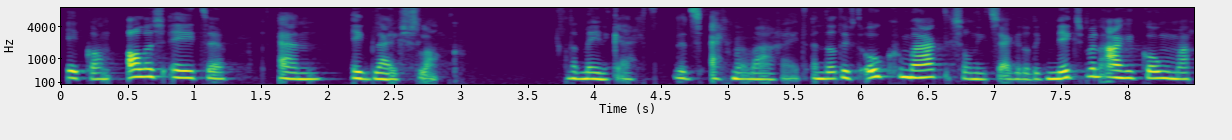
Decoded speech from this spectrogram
Ik kan alles eten en ik blijf slank. Dat meen ik echt. Dit is echt mijn waarheid. En dat heeft ook gemaakt, ik zal niet zeggen dat ik niks ben aangekomen, maar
